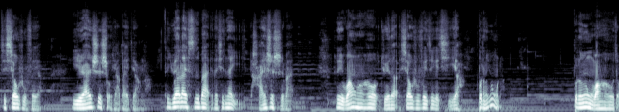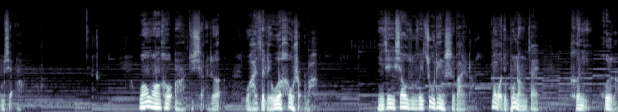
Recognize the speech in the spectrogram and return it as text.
这萧淑妃啊，已然是手下败将了。她原来失败，她现在还是失败。所以王皇后觉得萧淑妃这个棋呀，不能用了。不能用王皇后怎么想啊？王皇后啊，就想着我还是留个后手吧。你这个萧淑妃注定失败了，那我就不能再和你混了。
